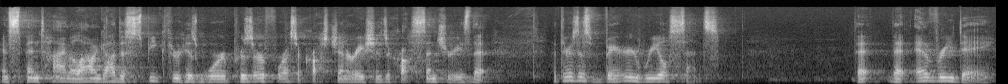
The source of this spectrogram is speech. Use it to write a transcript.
and spend time allowing God to speak through His Word, preserve for us across generations, across centuries, that, that there's this very real sense that, that every day,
